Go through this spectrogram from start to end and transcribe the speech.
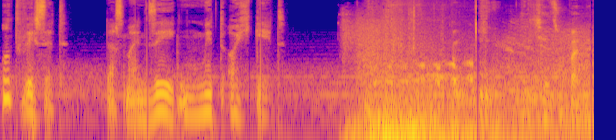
und wisset, dass mein Segen mit euch geht. Das ist ja super nett.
